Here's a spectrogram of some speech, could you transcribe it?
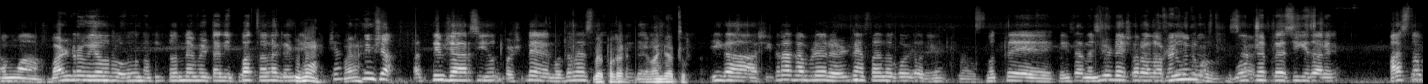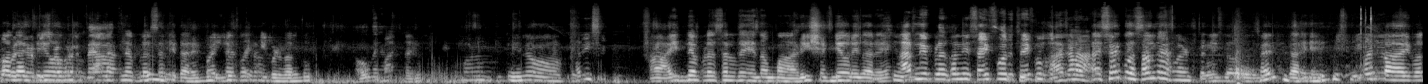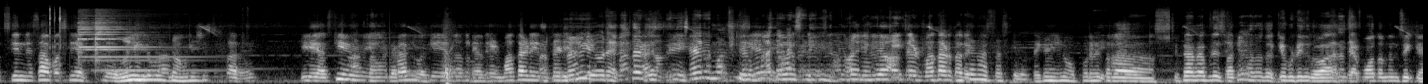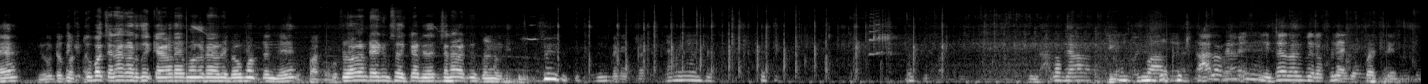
ನಮ್ಮ ಬಾಂಡ್ರವಿ ಅವರು ನಮ್ಮ ಟೂರ್ನಮೆಂಟ್ ಅಲ್ಲಿ ಇಪ್ಪತ್ನಾಲ್ಕು ಗಂಟೆ ಹತ್ತು ನಿಮಿಷ ಹತ್ತು ನಿಮಿಷ ಆರಿಸಿ ಇವ್ರು ಫಸ್ಟ್ನೇ ಮೊದಲನೇ ಸ್ಥಾನ ಈಗ ಶಿಖರ ಕಂಬಳಿ ಅವರು ಎರಡನೇ ಸ್ಥಾನಕ್ಕೆ ಹೋಗೋರೆ ಮತ್ತೆ ಈ ಸಲ ನಂಜುಂಡೇಶ್ವರ. ಎಲ್ಲ ಮೂರನೇ ಪ್ಲೇಸ್ ಇದ್ದಾರೆ. ಏನು ಹರೀಶ್ ಐದನೇ ಪ್ಲಸ್ ಅಲ್ಲಿ ನಮ್ಮ ಹರೀಶ್ ಶೆಟ್ಟಿ ಅವರು ಇದ್ದಾರೆ. ಆರನೇ ಪ್ಲೇಸ್ ಅಲ್ಲಿ ಸೈಫರ್ ಸೈಫು ಇವತ್ತಿನ ದಿವಸ ಬಂದು ಈ ಅಕ್ಕಿ ಬಗ್ಗೆ ಏನಾದ್ರು ಮಾತಾಡಿ. ಮಾತಾಡ್ತಾರೆ. ಅಕ್ಕಿ ಬಿಟ್ಟಿದ್ರು. ಮೂವತ್ತೊಂದು ನಿಮಿಷಕ್ಕೆ ತುಂಬಾ ಚೆನ್ನಾಗಿ ಆಡಿದ್ರು ಕೆಳಗಡೆ ಮಗಡೆ ಡೌ ಮಾಡ್ಕೊಂಡು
